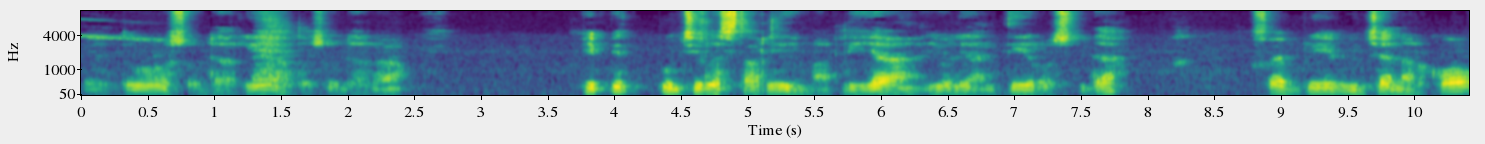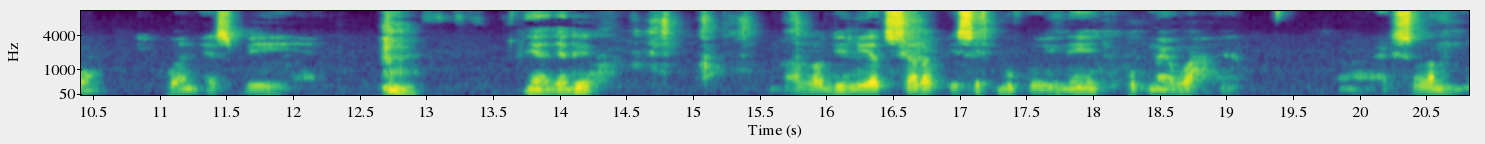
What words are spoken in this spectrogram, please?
yaitu saudari atau saudara Pipit Puji Lestari, Marlia Yulianti Rosida, Febri Wijanarko, Iwan SB. ya, jadi kalau dilihat secara fisik buku ini cukup mewah ya. excellent.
